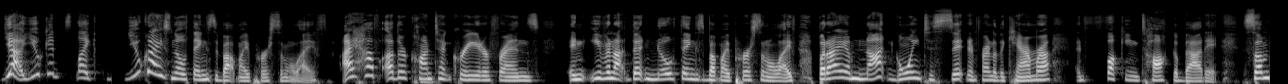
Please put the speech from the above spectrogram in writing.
Yeah, you could like you guys know things about my personal life. I have other content creator friends and even uh, that know things about my personal life, but I am not going to sit in front of the camera and fucking talk about it. Some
